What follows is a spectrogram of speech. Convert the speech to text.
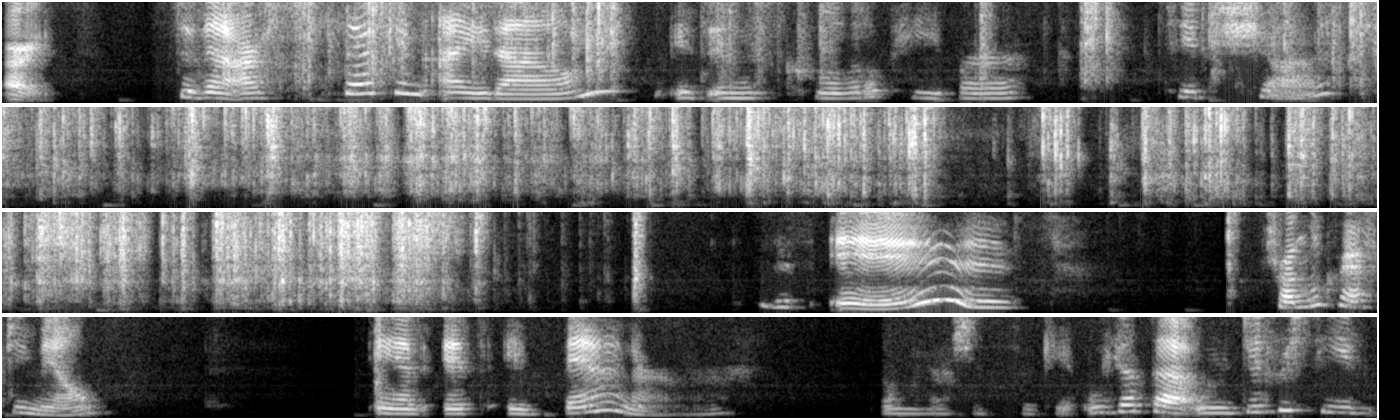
All right. So then our second item is in this cool little paper taped shut. This is from the Crafty Mail and it's a banner. Oh my gosh, it's so cute. We got that. We did receive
